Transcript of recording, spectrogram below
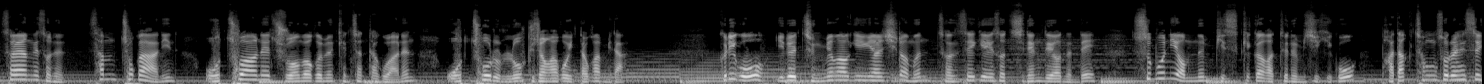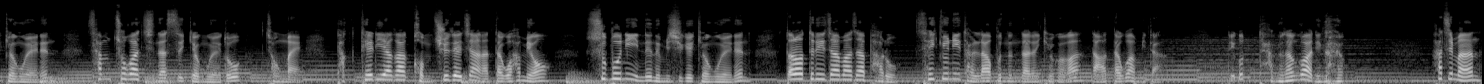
서양에서는 3초가 아닌 5초 안에 주워 먹으면 괜찮다고 하는 5초 룰로 규정하고 있다고 합니다. 그리고 이를 증명하기 위한 실험은 전 세계에서 진행되었는데 수분이 없는 비스켓과 같은 음식이고 바닥 청소를 했을 경우에는 3초가 지났을 경우에도 정말 박테리아가 검출되지 않았다고 하며 수분이 있는 음식의 경우에는 떨어뜨리자마자 바로 세균이 달라붙는다는 결과가 나왔다고 합니다. 이거 당연한 거 아닌가요? 하지만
